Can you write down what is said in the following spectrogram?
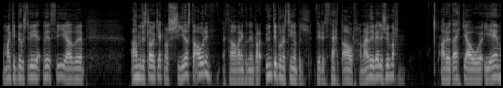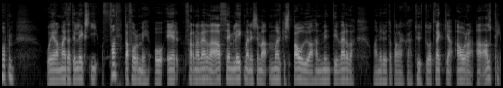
Og margir byggust við, við því að uh, að það myndi slá í gegn á síðasta ári. Það var einhvern veginn bara undirbúinast tímabil fyrir þetta ár, hann æfði vel í sumar var auðvitað ekki á í EM-hópnum og er að mæta til leiks í fantaformi og er farin að verða að þeim leikmanni sem að margir spáðu að hann myndi verða og hann er auðvitað bara 22 ára að aldri.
